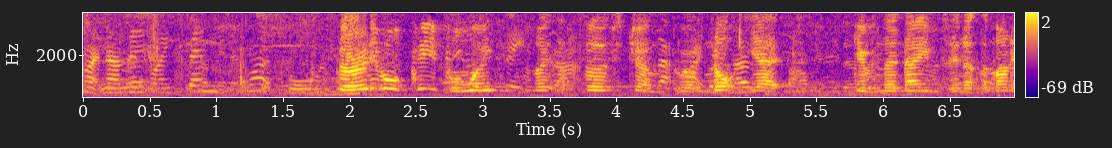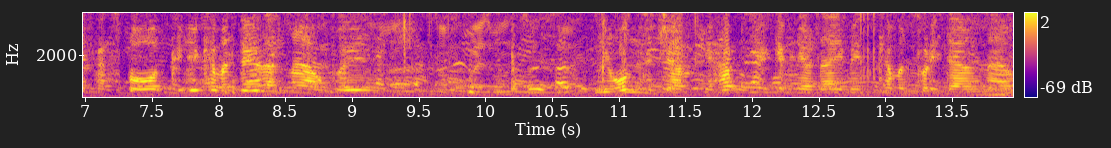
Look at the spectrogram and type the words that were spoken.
Right now, let's bend right forward. If there are any more people waiting to make the first jump who have not yet given their names in at the manifest board, could you come and do that now, please? If you want to jump, you haven't yet given your name in, come and put it down now.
